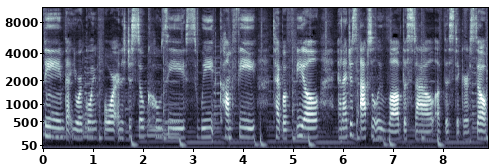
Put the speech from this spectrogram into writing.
theme that you are going for and it's just so cozy, sweet, comfy type of feel and I just absolutely love the style of this sticker. So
